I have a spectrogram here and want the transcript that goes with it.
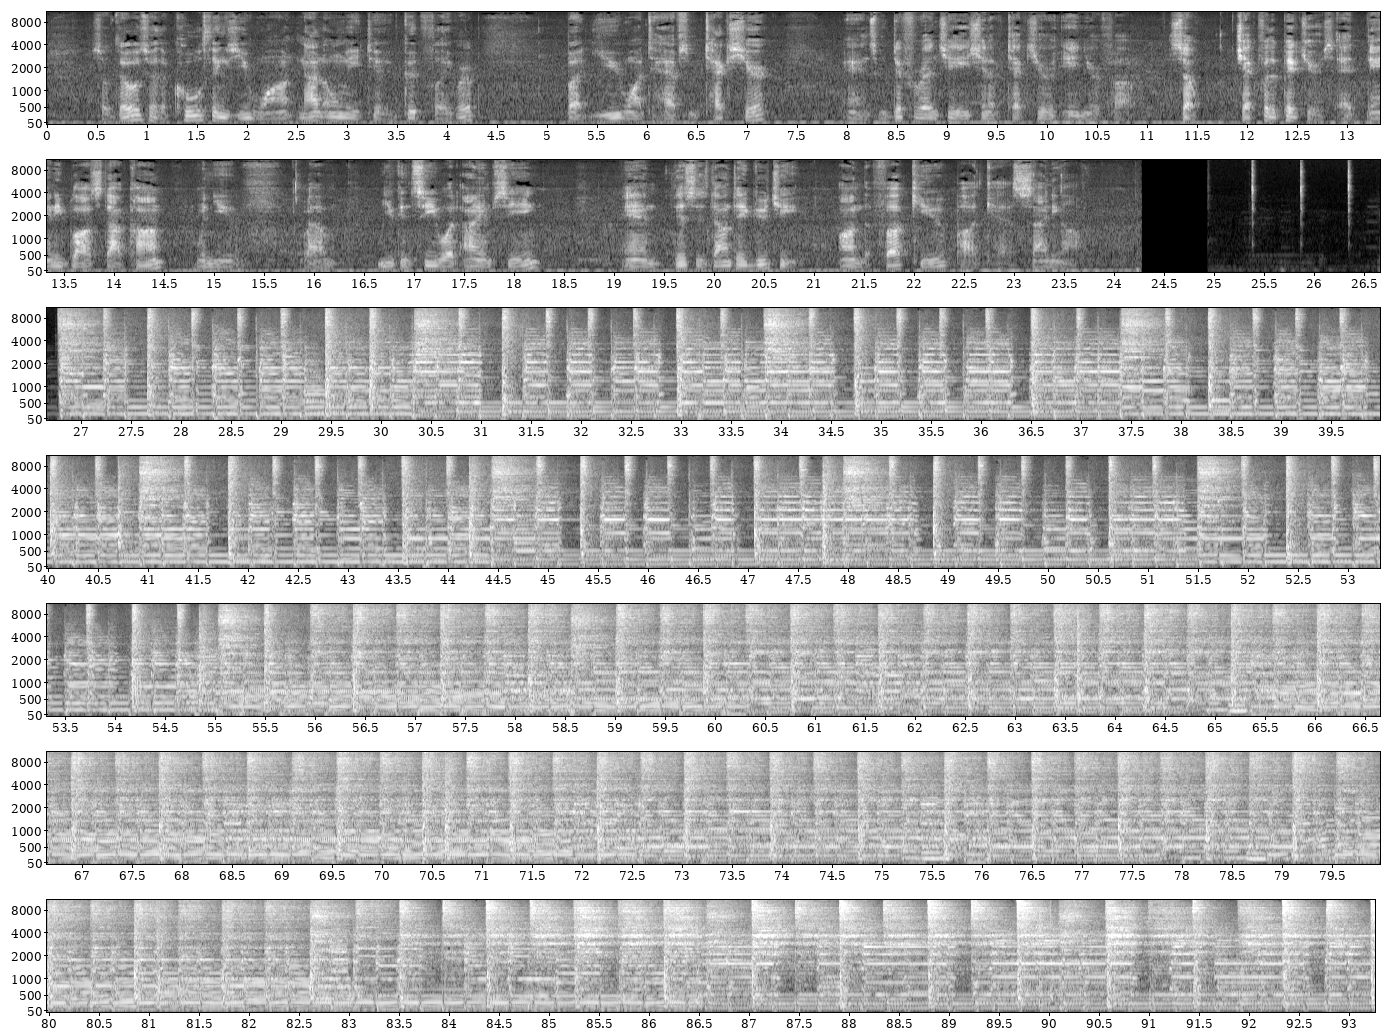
So those are the cool things you want. Not only to good flavor, but you want to have some texture and some differentiation of texture in your pho. So check for the pictures at dannybloss.com when you um, you can see what I am seeing. And this is Dante Gucci on the Fuck You podcast, signing off.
